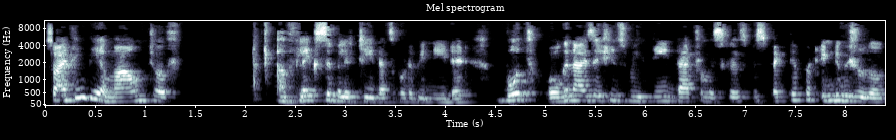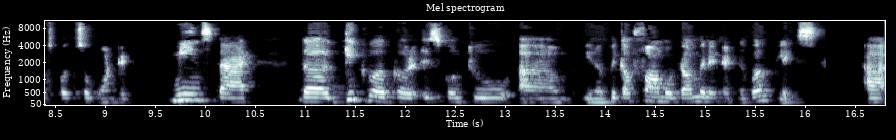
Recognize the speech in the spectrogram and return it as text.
So I think the amount of a flexibility that's going to be needed. Both organizations will need that from a skills perspective, but individuals also want it means that the gig worker is going to, um, you know, become far more dominant at the workplace. Uh,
